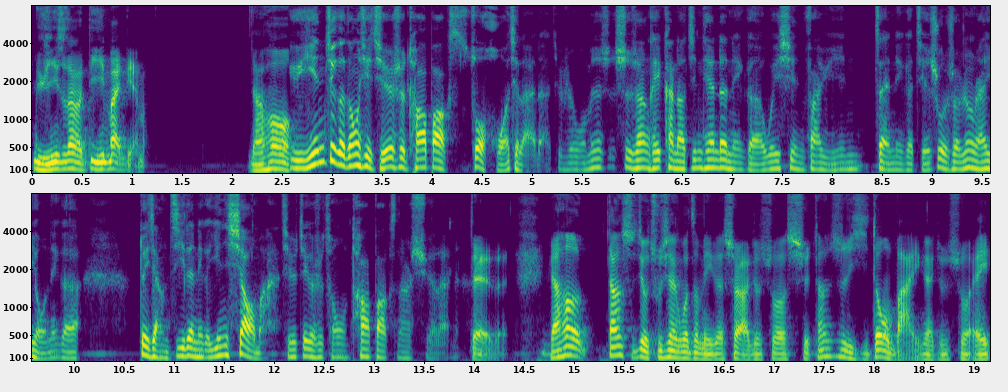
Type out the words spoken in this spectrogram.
语音是它的第一卖点嘛。然后，语音这个东西其实是 Talkbox 做火起来的，就是我们事实上可以看到今天的那个微信发语音，在那个结束的时候仍然有那个。对讲机的那个音效嘛，其实这个是从 Talkbox 那儿学来的。对对，然后当时就出现过这么一个事儿啊，就说是当时是移动吧，应该就是说，哎，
